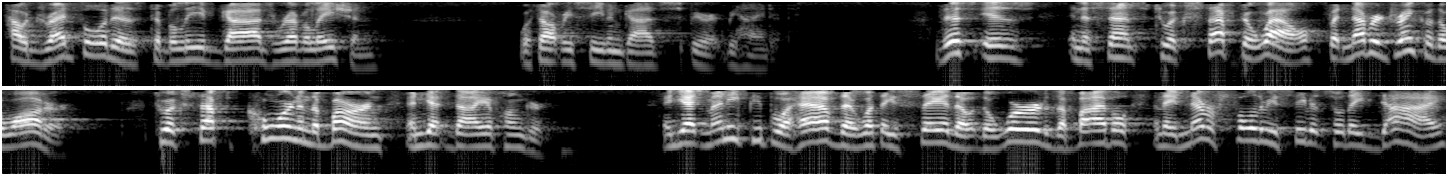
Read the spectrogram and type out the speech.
How dreadful it is to believe God's revelation without receiving God's Spirit behind it. This is, in a sense, to accept a well, but never drink of the water. To accept corn in the barn and yet die of hunger. And yet many people have that what they say, the, the word of the Bible, and they never fully receive it, so they die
